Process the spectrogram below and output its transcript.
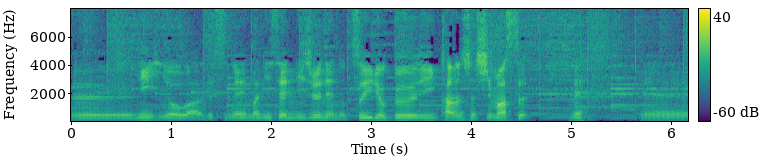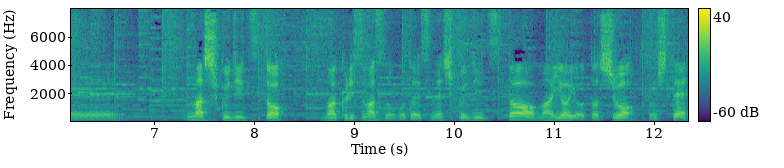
に、要はですね、まあ、2020年の追力に感謝します。ね。えー、まあ、祝日と、まあ、クリスマスのことですね。祝日と、まあ、良いお年を、そして、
